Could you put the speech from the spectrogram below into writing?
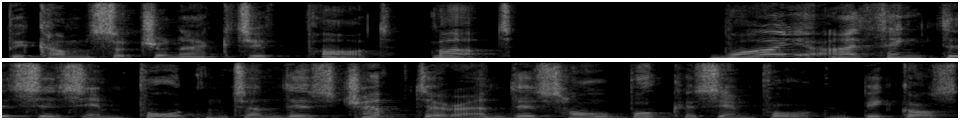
become such an active part. But why I think this is important, and this chapter and this whole book is important, because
